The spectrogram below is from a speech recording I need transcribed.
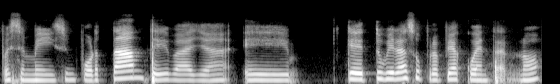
pues se me hizo importante, vaya, eh, que tuviera su propia cuenta, ¿no?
